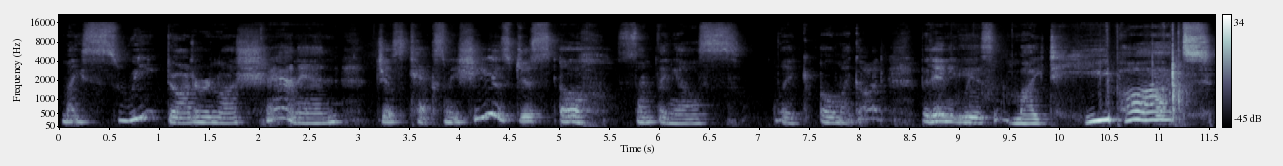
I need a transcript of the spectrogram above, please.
my sweet daughter-in-law Shannon just texts me. She is just, oh, something else like, oh my God. But anyway. anyways, my teapot.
